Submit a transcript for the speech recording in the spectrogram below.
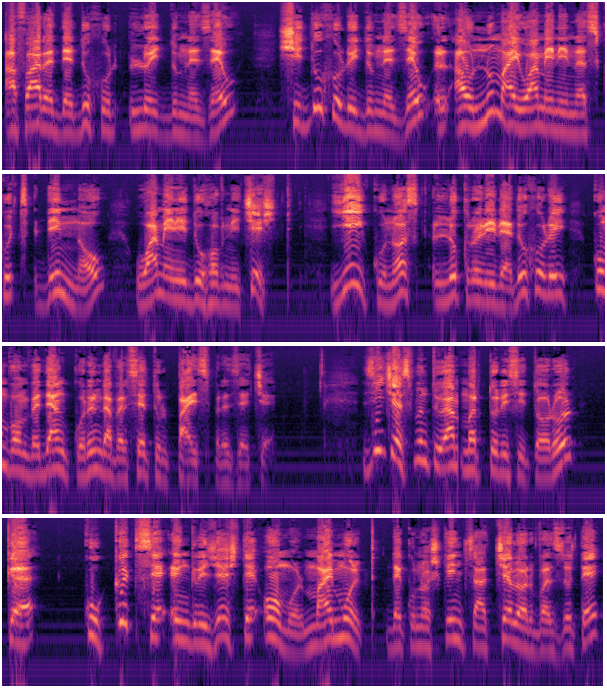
afară de Duhul lui Dumnezeu și Duhul lui Dumnezeu îl au numai oamenii născuți din nou, oamenii duhovnicești. Ei cunosc lucrurile Duhului, cum vom vedea în curând la versetul 14. Zice Sfântul Ioan Mărturisitorul că cu cât se îngrijește omul mai mult de cunoștința celor văzute,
